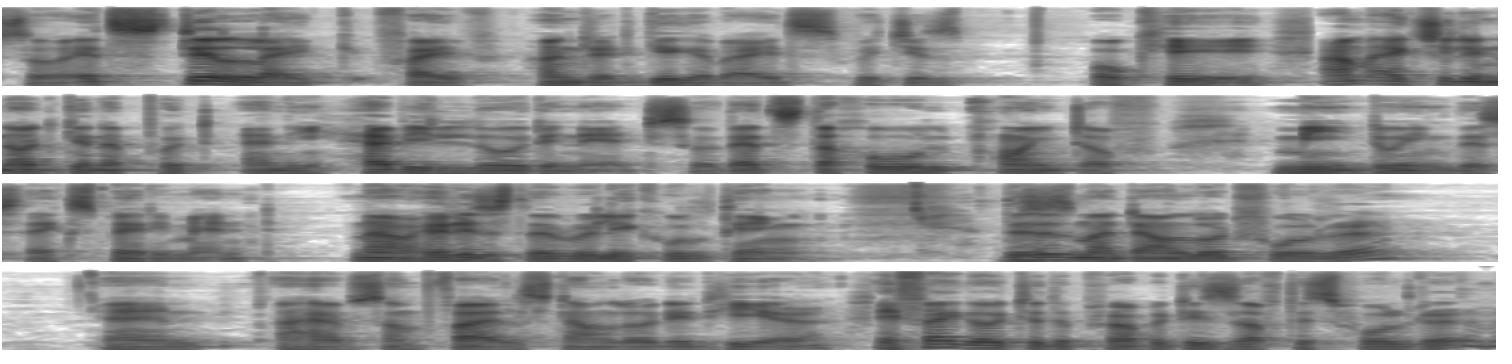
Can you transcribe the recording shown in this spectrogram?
So it's still like 500 gigabytes which is okay, I'm actually not gonna put any heavy load in it. So that's the whole point of me doing this experiment. Now here is the really cool thing. This is my download folder and I have some files downloaded here. If I go to the properties of this folder,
